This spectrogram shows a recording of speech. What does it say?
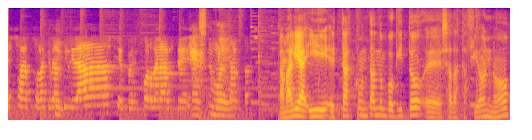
Exacto, la creatividad siempre por delante. Es muy encanta. Amalia, y estás contando un poquito eh, esa adaptación, ¿no?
